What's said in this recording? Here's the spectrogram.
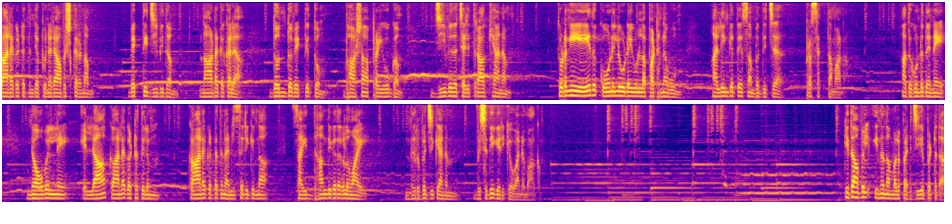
കാലഘട്ടത്തിന്റെ പുനരാവിഷ്കരണം വ്യക്തിജീവിതം നാടകകല ദ്വന്ദ്വ വ്യക്തിത്വം ഭാഷാപ്രയോഗം ജീവിത ചരിത്രാഖ്യാനം തുടങ്ങിയ ഏത് കോണിലൂടെയുള്ള പഠനവും അലിംഗത്തെ സംബന്ധിച്ച് പ്രസക്തമാണ്. അതുകൊണ്ട് തന്നെ നോവലിനെ എല്ലാ കാലഘട്ടത്തിലും കാലഘട്ടത്തിനനുസരിക്കുന്ന സൈദ്ധാന്തികതകളുമായി നിർവചിക്കാനും വിശദീകരിക്കുവാനുമാകും. കിതാബിൽ ഇന്ന് നമ്മൾ പരിചയപ്പെട്ടത്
